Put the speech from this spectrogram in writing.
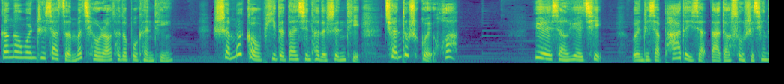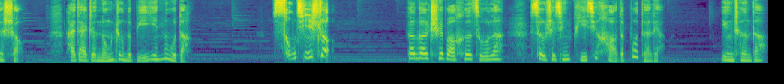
刚刚温之夏怎么求饶他都不肯停，什么狗屁的担心他的身体，全都是鬼话。越想越气，温之夏啪的一下打掉宋时清的手，还带着浓重的鼻音怒道：“宋禽兽！”刚刚吃饱喝足了，宋时清脾气好的不得了。应承道：“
